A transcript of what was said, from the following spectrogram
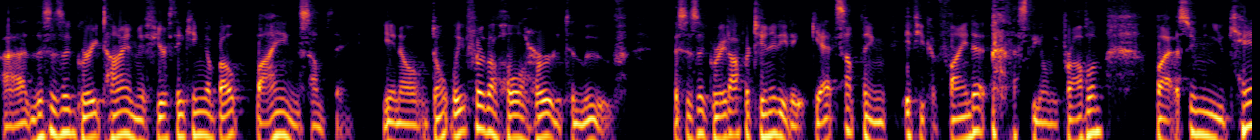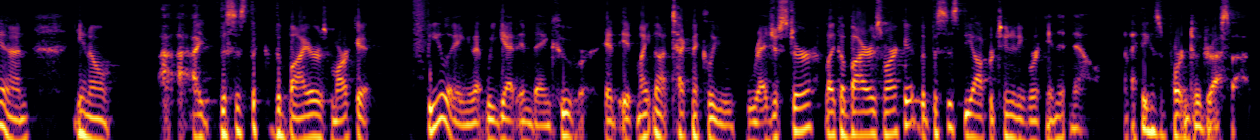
uh, this is a great time if you're thinking about buying something. You know, don't wait for the whole herd to move. This is a great opportunity to get something if you can find it. That's the only problem. But assuming you can, you know, I, I, this is the, the buyer's market feeling that we get in Vancouver. It, it might not technically register like a buyer's market, but this is the opportunity we're in it now. And I think it's important to address that.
